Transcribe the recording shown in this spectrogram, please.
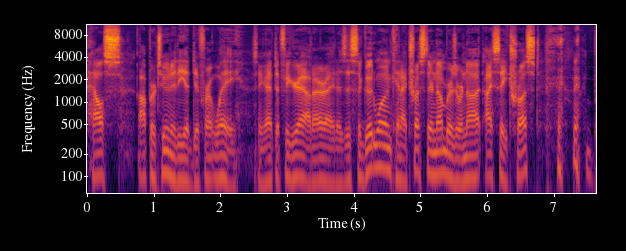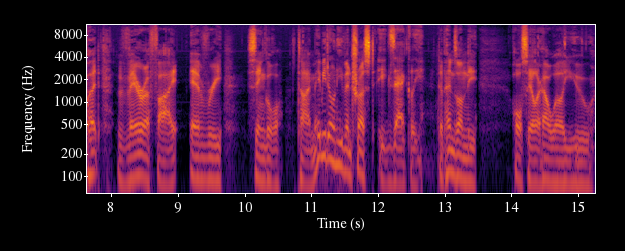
house opportunity a different way. So you have to figure out, all right, is this a good one? Can I trust their numbers or not? I say trust, but verify every single time. Maybe don't even trust exactly. Depends on the wholesaler how well you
